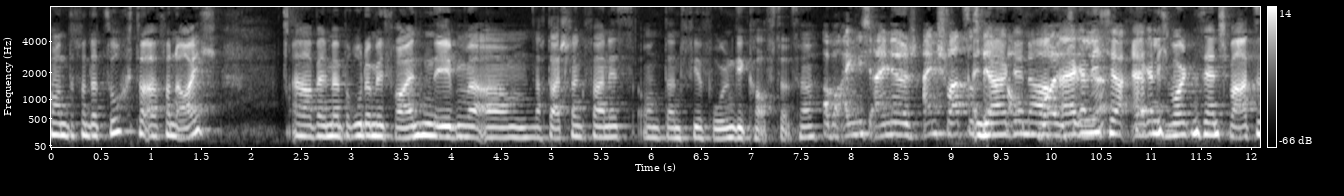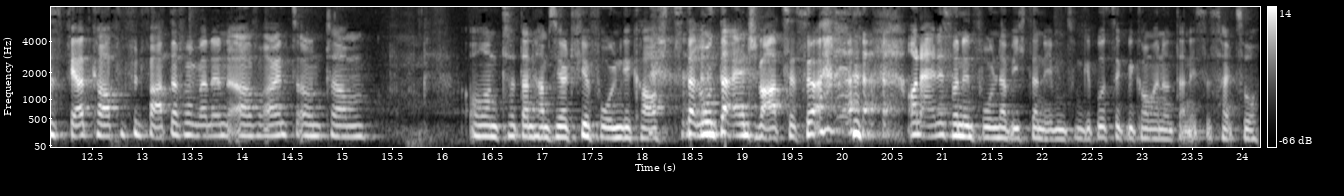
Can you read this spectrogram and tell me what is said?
von, von der Zucht äh, von euch, äh, weil mein Bruder mit Freunden eben ähm, nach Deutschland gefahren ist und dann vier Fohlen gekauft hat. Ja? Aber eigentlich eine, ein schwarzes Pferd Ja, kaufen genau. wollte, eigentlich, ne? ja, eigentlich wollten sie ein schwarzes Pferd kaufen für den Vater von meinem äh, Freund und ähm, und dann haben sie halt vier Fohlen gekauft, darunter ein schwarzes. Ja. Und eines von den Fohlen habe ich dann eben zum Geburtstag bekommen und dann ist es halt so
